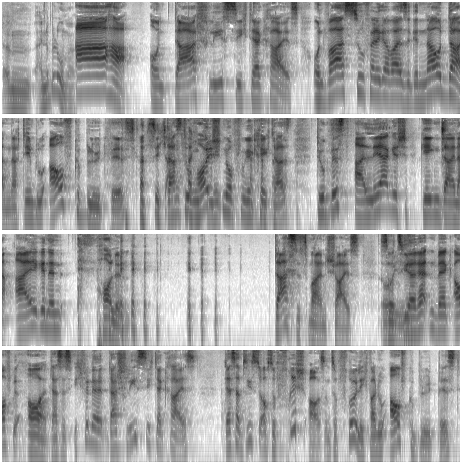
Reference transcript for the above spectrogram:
ähm, eine Blume. Aha. Und da schließt sich der Kreis. Und war es zufälligerweise genau dann, nachdem du aufgeblüht bist, Dass dass du Heuschnupfen gekriegt hast, du bist allergisch gegen deine eigenen Pollen. Das ist mein Scheiß. So, Oh. Zigaretten weg, aufge... Oh, das ist... Ich finde, da schließt sich der Kreis. Deshalb siehst du auch so frisch aus und so fröhlich, weil du aufgeblüht bist.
